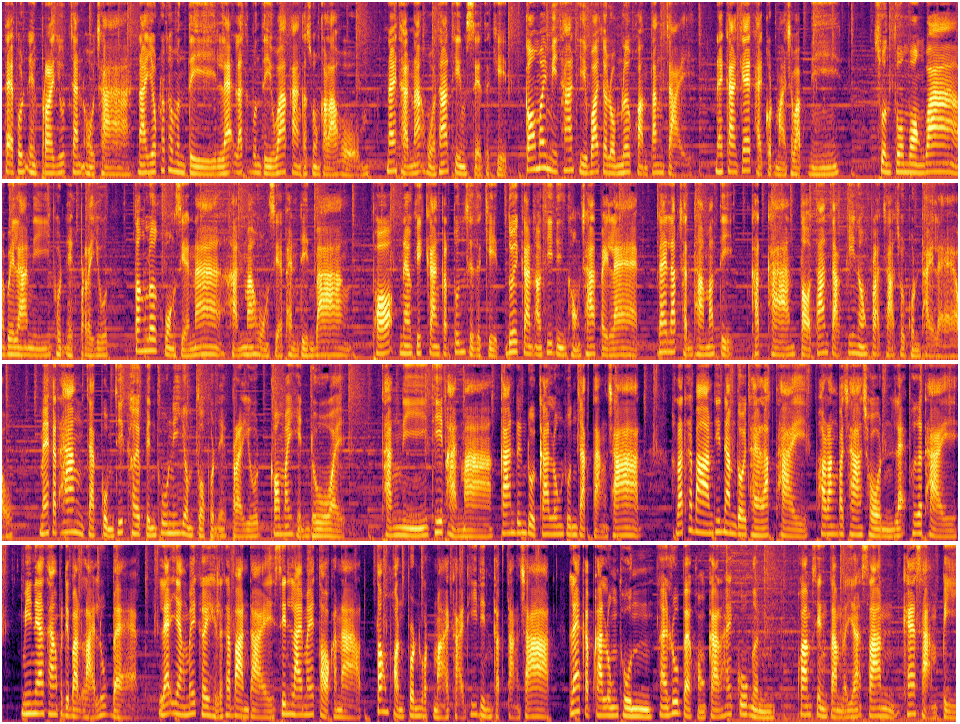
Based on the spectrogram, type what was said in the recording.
แต่พลเอกประยุทธ์จันโอชา นายกรัฐมนตรีและรัฐมนตรีว่าการกระทรวงกลาโหม ในฐานะหัวหน้าทีมเศรษฐกิจ ก็ไม่มีท่าทีว่าจะล้มเลิกความตั้งใจ ในการแก้ไขกฎหมายฉบับนี้ ส่วนตัวมองว่าเวลานี้พลเอกประยุทธ์ ต้องเลิกห่วงเสียหน้าหันมาห่วงเสียแผ่นดินบ้าง เพราะแนวคิดการกระตุ้นเศรษฐกิจด้วยการเอาที่ดินของชาติไปแลกได้รับฉันทามติ คัดค้านต่อต้านจากพี่น้องประชาชนคนไทยแล้ว แม้กระทั่งจากกลุ่มที่เคยเป็นผู้นิยมตัวพลเอกประยุทธ์ก็ไม่เห็นด้วย ทั้งนี้ที่ผ่านมาการดึงดูดการลงทุนจากต่างชาติ รัฐบาลที่นำโดยไทยรักไทย พลังประชาชนและเพื่อไทย มีแนวทางปฏิบัติหลายรูปแบบ และยังไม่เคยเห็นรัฐบาลใด สิ้นลายไม่ต่อขนาด ต้องผ่อนปลนกฎหมายขายที่ดินกับต่างชาติ และกับการลงทุนในรูปแบบของการให้กู้เงิน ความเสี่ยงต่ำระยะสั้นแค่ 3 ปี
